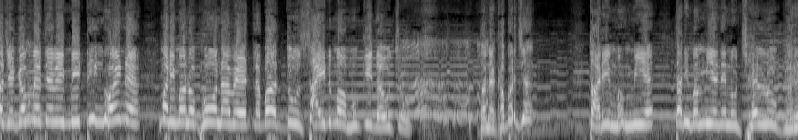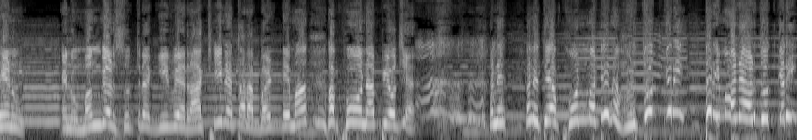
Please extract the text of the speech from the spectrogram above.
આજે ગમે તેવી મીટિંગ હોય ને, મારી માનો ફોન આવે એટલે બધું સાઈડમાં મૂકી દઉં છું. તને ખબર છે? તારી મમ્મીએ તારી મમ્મીએ તેનું છેલ્લું ઘરેણું, એનું મંગળસૂત્ર ગીરવે રાખીને તારા બર્થડે માં આ ફોન આપ્યો છે. અને અને તે આ ફોન માટે ને હળદૂત કરી, તારી માને હળદૂત કરી.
